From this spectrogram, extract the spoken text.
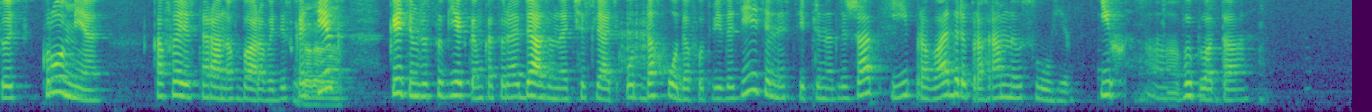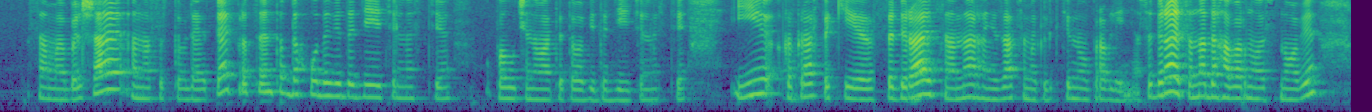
То есть, кроме кафе, ресторанов, баров и дискотек, Да-да-да. К этим же субъектам, которые обязаны отчислять от доходов от вида деятельности, принадлежат и провайдеры программной услуги. Их э, выплата самая большая, она составляет 5% дохода вида деятельности, полученного от этого вида деятельности. И как раз-таки собирается она организациями коллективного управления. Собирается на договорной основе, а,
